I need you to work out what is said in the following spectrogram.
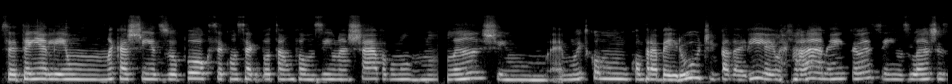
você tem ali um, uma caixinha de isopor que você consegue botar um pãozinho na chapa como um, um lanche. Um, é muito comum comprar beirute em padaria e levar, né? Então, assim, os lanches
